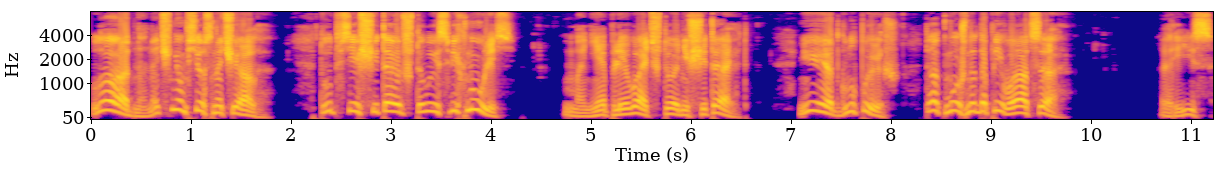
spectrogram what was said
Ладно, начнем все сначала. Тут все считают, что вы свихнулись. Мне плевать, что они считают. Нет, глупыш, так можно доплеваться. Рис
